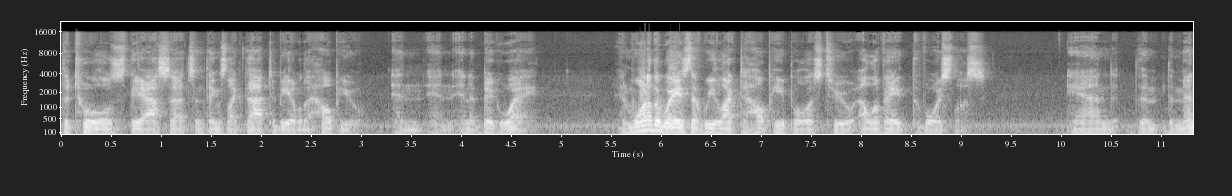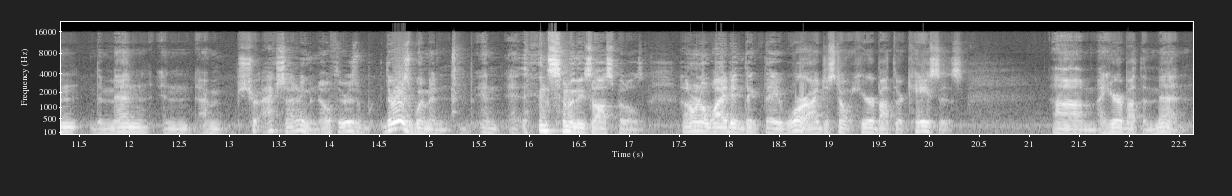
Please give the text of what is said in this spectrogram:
the tools, the assets, and things like that to be able to help you in, in, in a big way. And one of the ways that we like to help people is to elevate the voiceless. And the the men the men and I'm sure actually I don't even know if there is there is women in in some of these hospitals. I don't know why I didn't think they were. I just don't hear about their cases. Um, I hear about the men,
